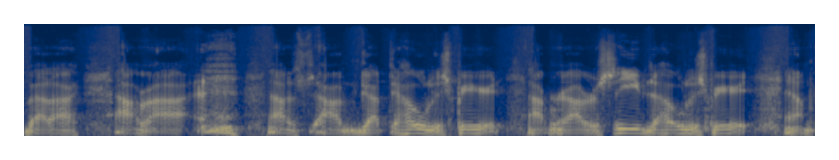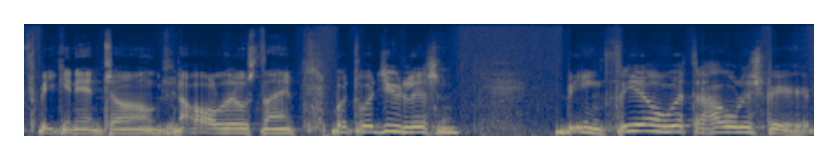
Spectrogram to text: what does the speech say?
but I, I, I, have got the Holy Spirit. I, I received the Holy Spirit, and I'm speaking in tongues and all of those things. But would you listen? being filled with the Holy Spirit.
